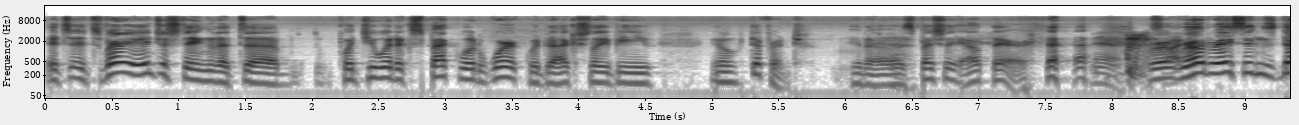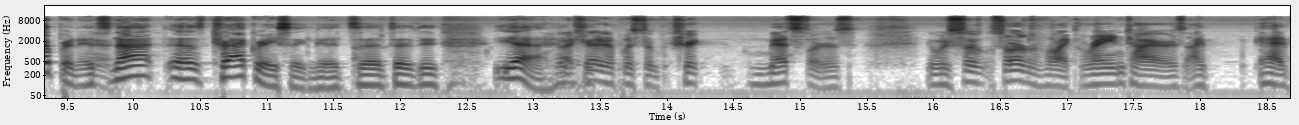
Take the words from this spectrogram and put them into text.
it's it's very interesting that uh, what you would expect would work would actually be you know different you know Yeah. especially out there Yeah. So Ro- I- road racing's different it's not uh, track racing it's uh, it's, uh, yeah I it's- showed up with some trick Metzlers. It was so, sort of like rain tires. I had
